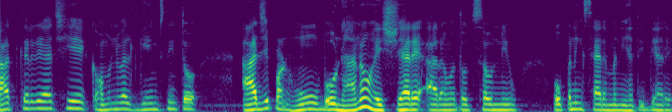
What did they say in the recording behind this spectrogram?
વાત કરી રહ્યા છીએ કોમનવેલ્થ ગેમ્સની તો આજે પણ હું બહુ નાનો હોઈશ જ્યારે આ રમતોત્સવની ઓપનિંગ સેરેમની હતી ત્યારે.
